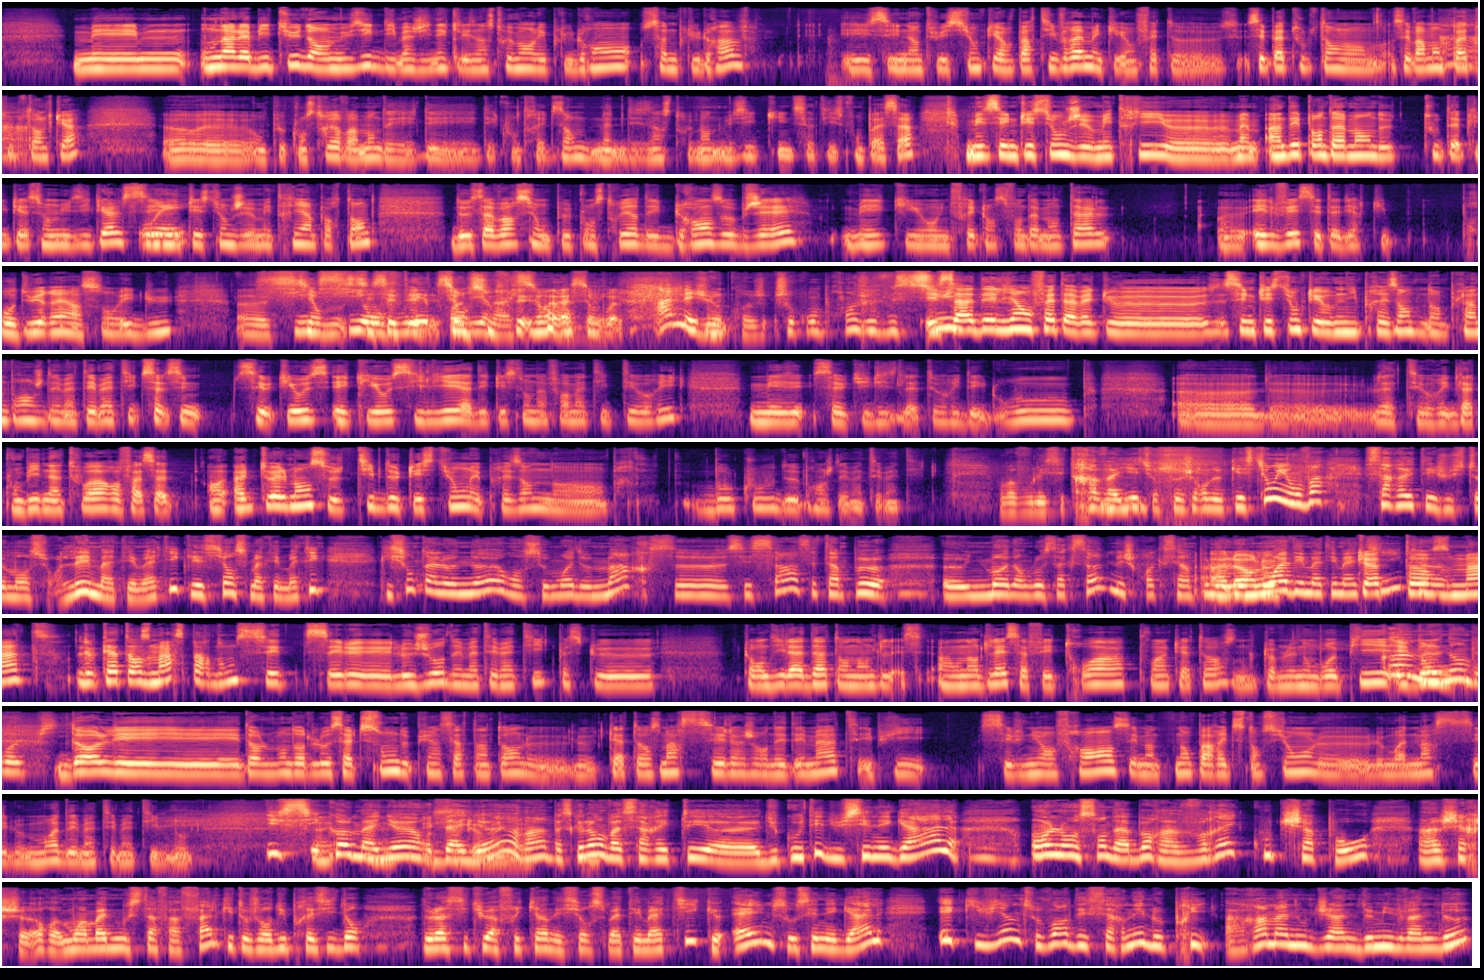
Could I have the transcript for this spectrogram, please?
Mais hum, on a l'habitude en musique d'imaginer que les instruments les plus grands sonnent plus graves. Et c'est une intuition qui est en partie vraie, mais qui est en fait, euh, c'est pas tout le temps, c'est vraiment pas tout le ah. temps le cas. Euh, on peut construire vraiment des, des, des contre-exemples, même des instruments de musique qui ne satisfont pas ça. Mais c'est une question de géométrie, euh, même indépendamment de toute application musicale, c'est une question de géométrie importante, de savoir si on peut construire des grands objets, mais qui ont une fréquence fondamentale élevée, c'est-à-dire qui produirait un son aigu euh, si, on, si, c'était si on soufflait voilà, ah mais je, mm. je, comprends je vous suis et ça a des liens en fait avec euh, c'est une question qui est omniprésente dans plein de branches des mathématiques. C'est qui, et qui est aussi liée à des questions d'informatique théorique mais ça utilise la théorie des groupes euh, de, la théorie de la combinatoire. Enfin ça, actuellement ce type de question est présente dans beaucoup de branches des mathématiques. On va vous laisser travailler sur ce genre de questions et on va s'arrêter justement sur les mathématiques, les sciences mathématiques qui sont à l'honneur en ce mois de mars. Euh, c'est ça, c'est un peu euh, une mode anglo-saxonne, mais je crois que c'est un peu le, mois des mathématiques. 14 le 14 mars, pardon, c'est le jour des mathématiques parce que quand on dit la date en anglais, en anglais ça fait 3.14, donc comme le nombre pi. et donc, le nombre pi. Dans, les, dans le monde anglo-saxon, depuis un certain temps, le, le 14 mars, c'est la journée des maths. Et puis, c'est venu en France et maintenant par extension le, mois de mars c'est le mois des mathématiques donc. Ici comme ailleurs d'ailleurs hein, parce que là on va s'arrêter euh, du côté du Sénégal en lançant d'abord un vrai coup de chapeau à un chercheur Mohamed Mustafa Fall qui est aujourd'hui président de l'Institut africain des sciences mathématiques Ames au Sénégal et qui vient de se voir décerner le prix à Ramanujan 2022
